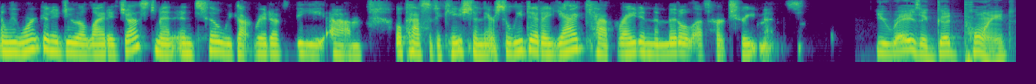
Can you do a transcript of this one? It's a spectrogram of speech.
And we weren't going to do a light adjustment until we got rid of the um, opacification there. So we did a YAG cap right in the middle of her treatments. You raise a good point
